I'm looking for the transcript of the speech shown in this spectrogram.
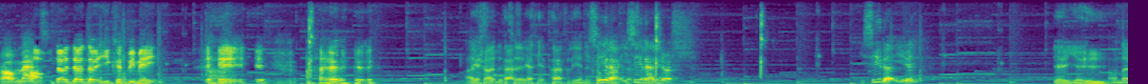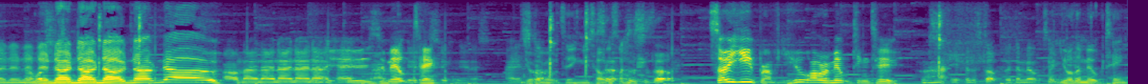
Oh, mad. Oh, no, no, no, you could be me. I You tried fit it too. You fit perfectly in. You see that? You see that. Josh? You see that, yeah? Yeah, yeah. Oh no no no no no no no no no! Oh, no, no, no, no, no, Use okay. the Right, we milk can ting. this, we can do this. Hey, You're a stop. milk ting. You told us. Stop, something. stop. so are you, bruv. You are a milk ting too. Ethan, stop with the milk ting. You're the milk ting.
